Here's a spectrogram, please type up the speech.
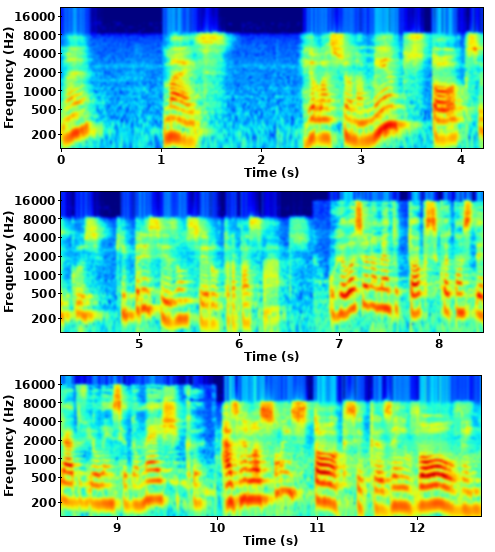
né? Mas relacionamentos tóxicos que precisam ser ultrapassados. O relacionamento tóxico é considerado violência doméstica? As relações tóxicas envolvem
